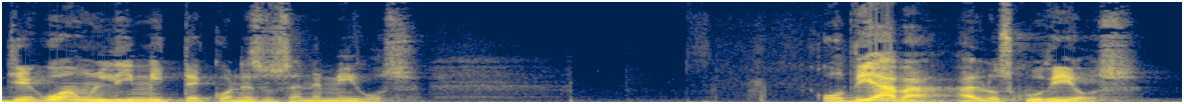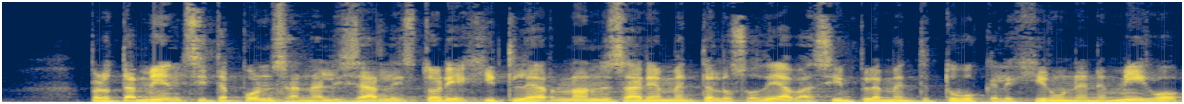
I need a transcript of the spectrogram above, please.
llegó a un límite con esos enemigos. Odiaba a los judíos. Pero también si te pones a analizar la historia de Hitler, no necesariamente los odiaba, simplemente tuvo que elegir un enemigo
